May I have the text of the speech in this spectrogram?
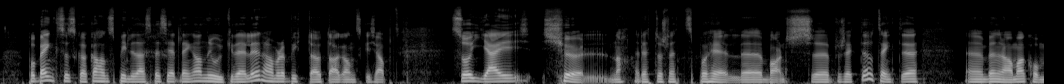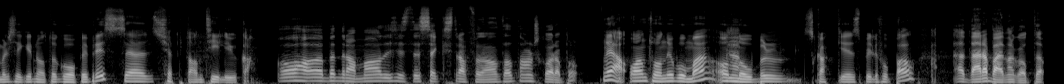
på benk, så skal ikke han spille der spesielt lenge. Han gjorde ikke det heller. Han ble bytta ut da ganske kjapt. Så jeg kjølna rett og slett på hele Barents-prosjektet og tenkte eh, Ben Rama kommer sikkert nå til å gå opp i pris, så jeg kjøpte han tidlig i uka. Og Ben Rama de siste seks straffene han har tatt, har han scora på. Ja, og Antonio bomma, og Ja. Noble skal ikke spille fotball. Ja, der er beina gått, ja.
